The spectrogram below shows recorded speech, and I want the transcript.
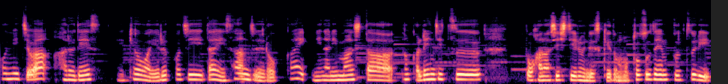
こんにちは、はるです。今日はゆるぽじ第36回になりました。なんか連日とお話ししているんですけども、突然ぷっつり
